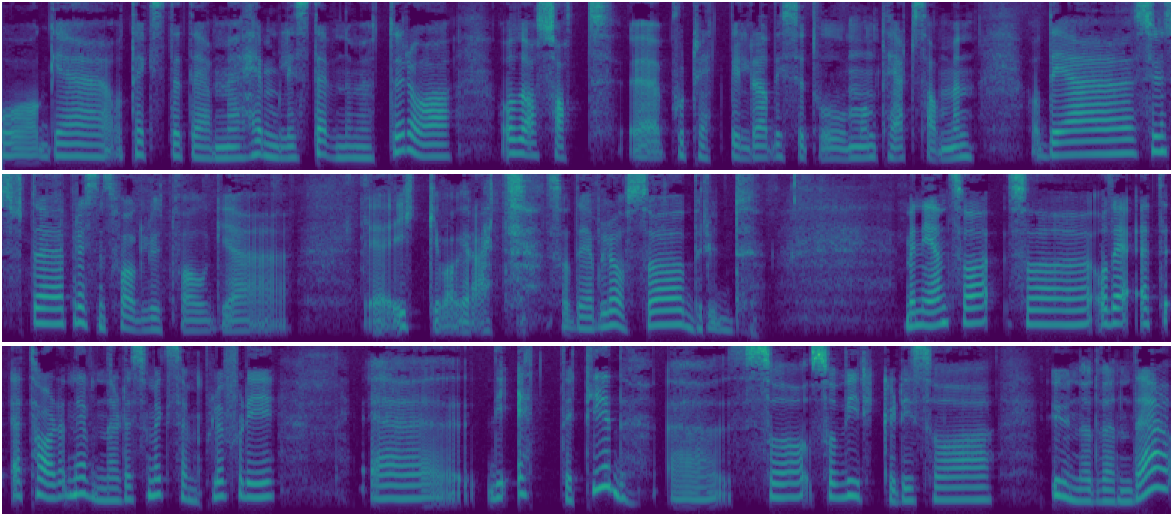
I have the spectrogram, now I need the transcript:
Og, og tekstet det med hemmelige stevnemøter, og, og da satt portrettbilder av disse to montert sammen. Og det syns Pressens faglige utvalg ikke var greit. Så det ble også brudd. Men igjen så, så Og det, jeg det, nevner det som eksempler fordi eh, i ettertid eh, så, så, virker de så unødvendige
